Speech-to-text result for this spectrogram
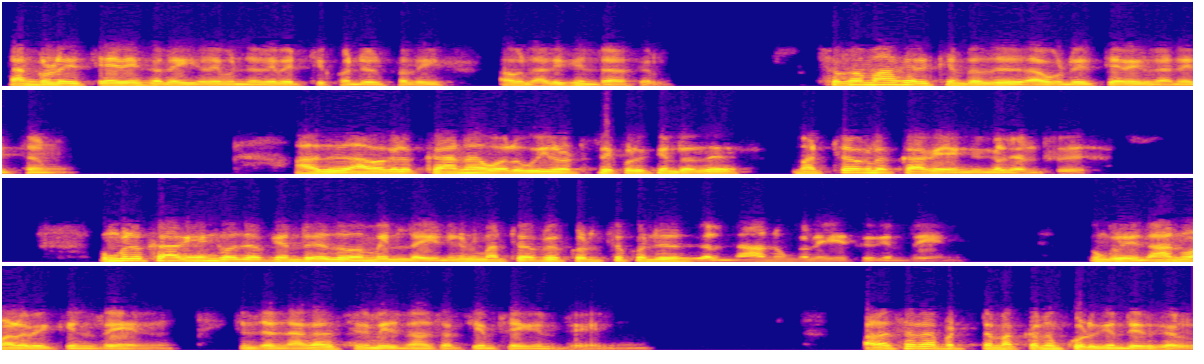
தங்களுடைய தேவைகளை இறைவன் நிறைவேற்றிக் கொண்டிருப்பதை அவர்கள் அறிகின்றார்கள். சுகமாக இருக்கின்றது அவர்களுடைய தேவைகள் அனைத்தும். அது அவர்களுக்கான ஒரு உயிரோட்டத்தை கொடுக்கின்றது. மற்றவர்களுக்காக இயங்குங்கள் என்று. உங்களுக்காக இயங்குவதற்கு என்று எதுவும் இல்லை. நீங்கள் மற்றவர்கள் கொடுத்துக் கொண்டிருங்கள். நான் உங்களை இயக்குகின்றேன் உங்களை நான் வாழ வைக்கின்றேன். இந்த நகரத்தின் மீது நான் சத்தியம் செய்கின்றேன். பலதரப்பட்ட மக்களும் கூடுகின்றீர்கள்.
